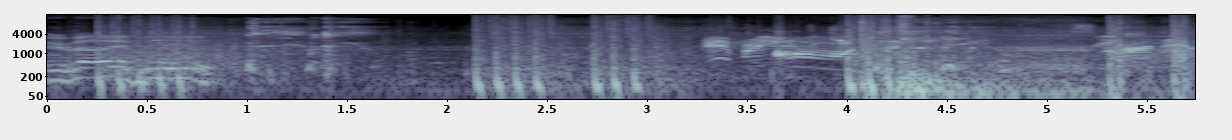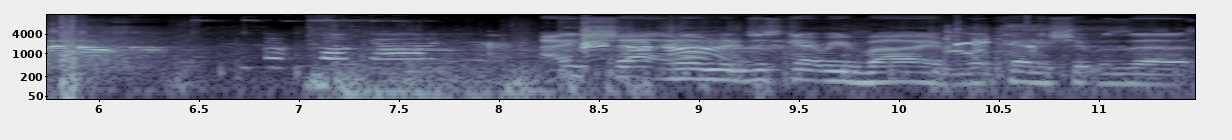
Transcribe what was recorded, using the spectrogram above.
Out of here. I shot him and just got revived. What kind of shit was that?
